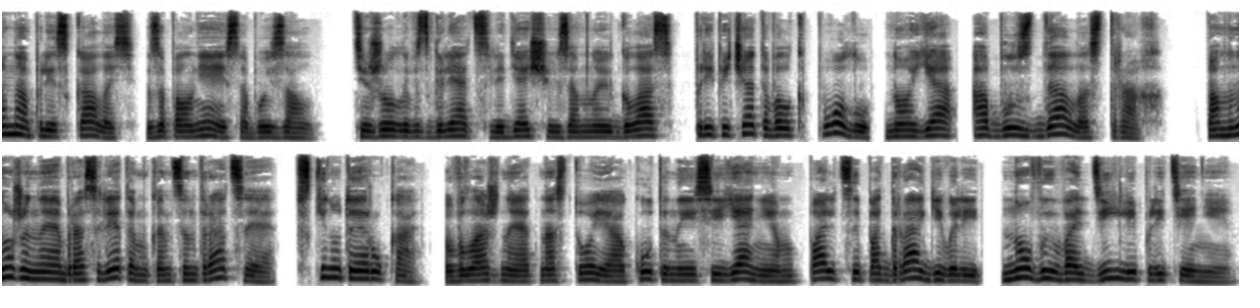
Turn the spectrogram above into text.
Она плескалась, заполняя собой зал. Тяжелый взгляд следящих за мной глаз припечатывал к полу, но я обуздала страх. Помноженная браслетом концентрация, вскинутая рука, влажные от настоя, окутанные сиянием, пальцы подрагивали, но выводили плетение.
